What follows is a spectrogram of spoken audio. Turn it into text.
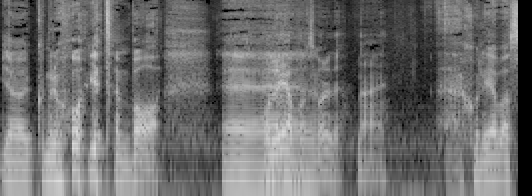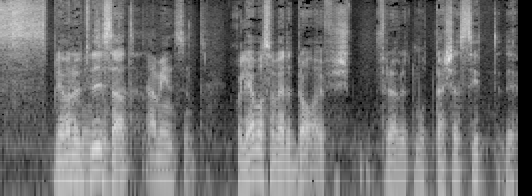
jag, jag kommer ihåg att den var. Eh, Olebas, var det det? Nej. Cholebas, blev han Jag utvisad? inte. Jag minns inte. Cholebas var väldigt bra för, för övrigt mot Manchester City. Det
